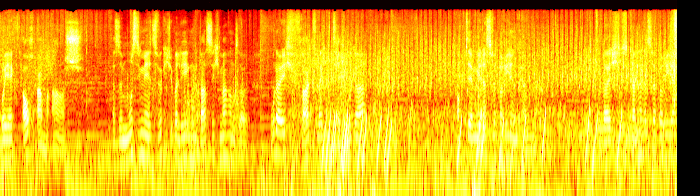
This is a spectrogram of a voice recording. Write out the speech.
Projekt auch am Arsch. Also muss ich mir jetzt wirklich überlegen, was ich machen soll. Oder ich frage vielleicht einen Techniker, ob der mir das reparieren kann. Vielleicht kann er das reparieren.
